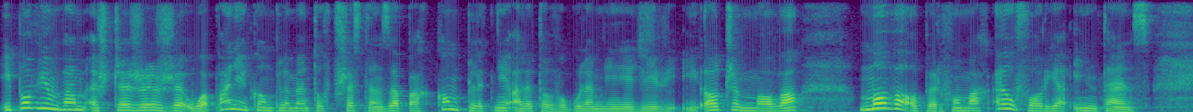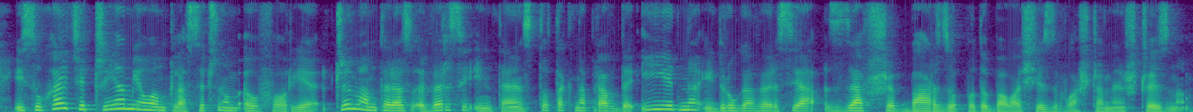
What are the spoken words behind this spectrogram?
i powiem Wam szczerze, że łapanie komplementów przez ten zapach kompletnie, ale to w ogóle mnie nie dziwi. I o czym mowa? Mowa o perfumach Euphoria Intense. I słuchajcie, czy ja miałam klasyczną euforię, czy mam teraz wersję Intense, to tak naprawdę i jedna i druga wersja zawsze bardzo podobała się zwłaszcza mężczyznom.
